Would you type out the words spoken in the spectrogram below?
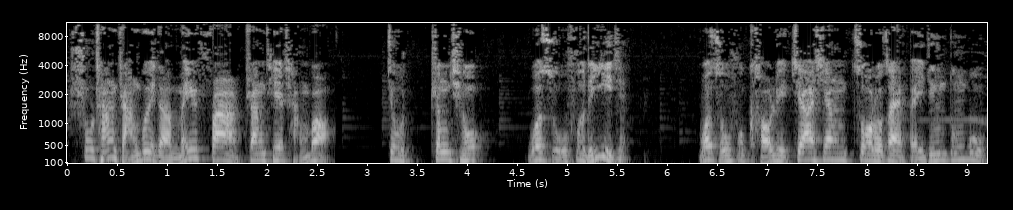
书场掌柜的没法张贴场报，就征求。我祖父的意见，我祖父考虑家乡坐落在北京东部，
